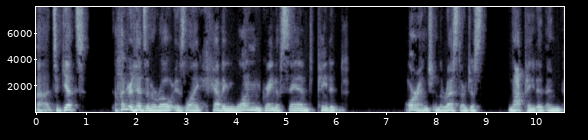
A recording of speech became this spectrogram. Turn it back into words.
uh, to get 100 heads in a row is like having one grain of sand painted orange and the rest are just not painted and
